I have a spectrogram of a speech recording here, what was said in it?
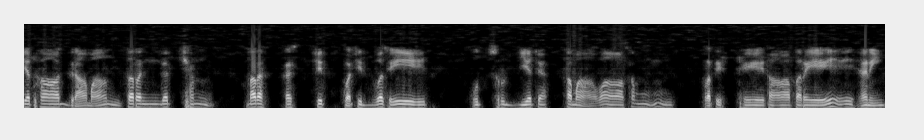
यथा ग्रामान्तरम् गच्छन् नरः कश्चित् क्वचिद्वसेत् उत्सृज्य च तमावासम् प्रतिष्ठेतापरेहनि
